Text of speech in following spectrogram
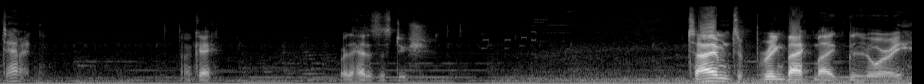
damn it. Okay. Where the hell is this douche? Time to bring back my glory.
